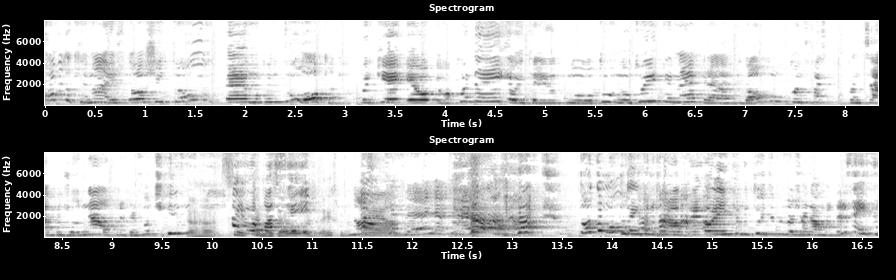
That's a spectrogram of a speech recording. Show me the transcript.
Sabe do que mais? Eu achei tão. É, uma coisa tão louca. Porque eu, eu acordei, eu entrei no, no, Twitter, né? Pra, igual quando você, faz, quando você abre o jornal pra ver as notícias. Aham. Aí Sim, eu é, é- passei. é. Nossa, É. que velha que é. Todo mundo entra no jornal, ou entra no Twitter pra ver o jornal, mas dá licença.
